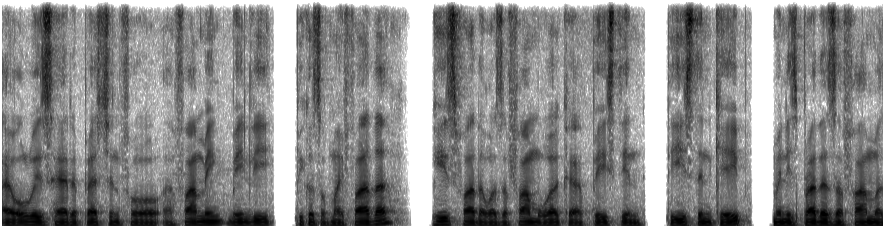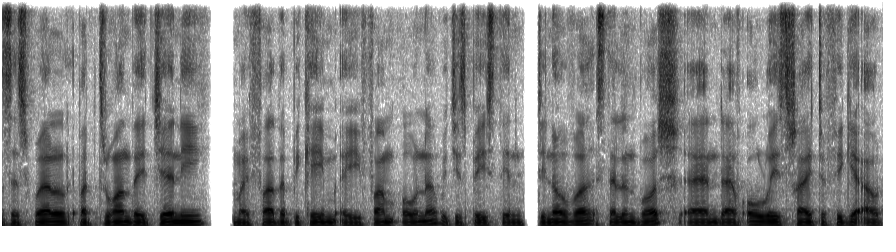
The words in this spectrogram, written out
I always had a passion for uh, farming, mainly because of my father. His father was a farm worker based in the Eastern Cape, and his brothers are farmers as well. But throughout their journey, my father became a farm owner, which is based in Dinova, Stellenbosch, and I've always tried to figure out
